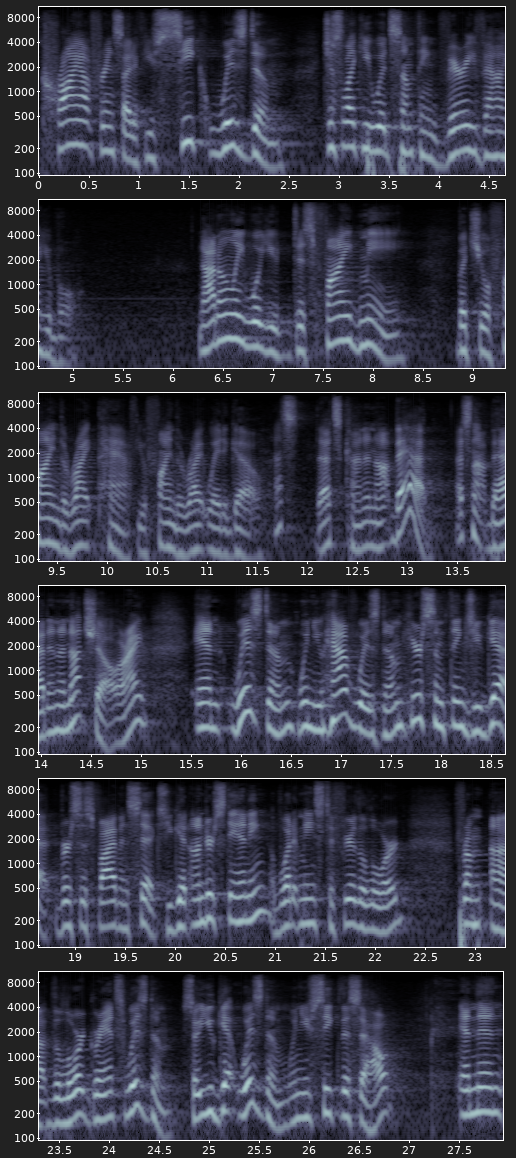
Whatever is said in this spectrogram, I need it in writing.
cry out for insight, if you seek wisdom, just like you would something very valuable, not only will you just find me, but you'll find the right path. You'll find the right way to go. That's, that's kind of not bad. That's not bad in a nutshell, all right? And wisdom, when you have wisdom, here's some things you get verses 5 and 6. You get understanding of what it means to fear the Lord. From uh, the Lord grants wisdom. So you get wisdom when you seek this out. And then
